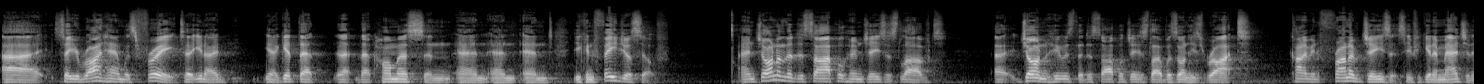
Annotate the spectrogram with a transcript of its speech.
uh, so your right hand was free to, you know, you know get that, that, that hummus and, and, and, and you can feed yourself. And John and the disciple whom Jesus loved, uh, John, who was the disciple Jesus loved, was on his right, kind of in front of Jesus, if you can imagine,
